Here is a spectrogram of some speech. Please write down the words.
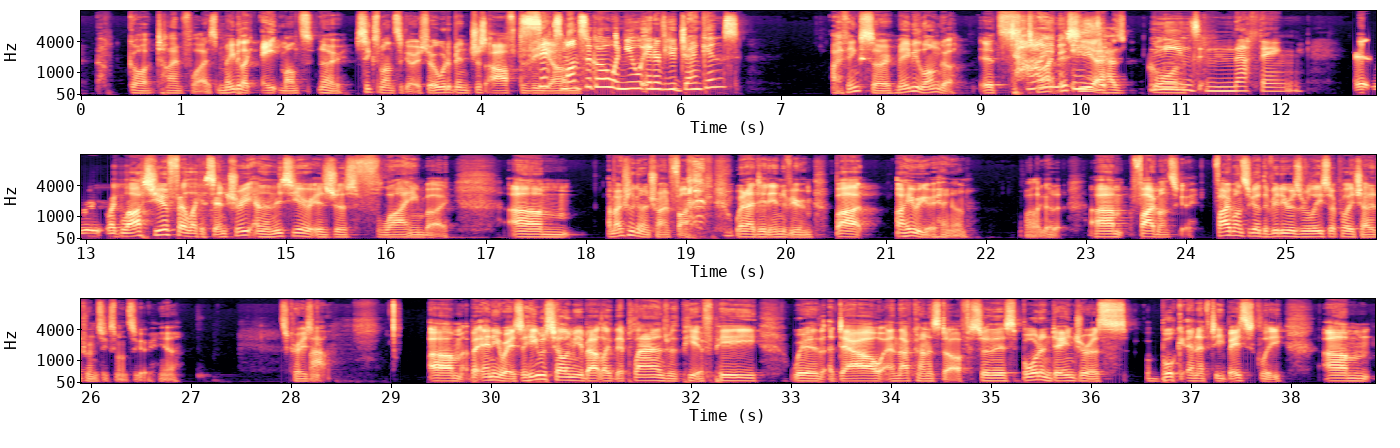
God, time flies. Maybe like eight months, no, six months ago. So it would have been just after the six um, months ago when you interviewed Jenkins. I think so. Maybe longer. It's time, time this year has gone means nothing. It like last year felt like a century, and then this year is just flying by. Um, I'm actually going to try and find when I did interview him, but oh, here we go. Hang on, while I got it. Um, five months ago. Five months ago, the video was released. I probably chatted to him six months ago. Yeah, it's crazy. Wow. Um, but anyway, so he was telling me about like their plans with PFP, with a DAO, and that kind of stuff. So this bored and dangerous book NFT basically. Um,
